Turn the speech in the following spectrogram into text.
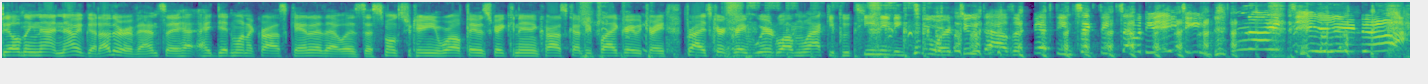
building that. Now we've got other events. I, I did one across Canada that was the Smokes Poutine World Famous Great Canadian Cross Country Flag Gravy Train Fries Great Weird Wild and Wacky Poutine Eating Tour 2015, 16, 17, 18, 19. Ah!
